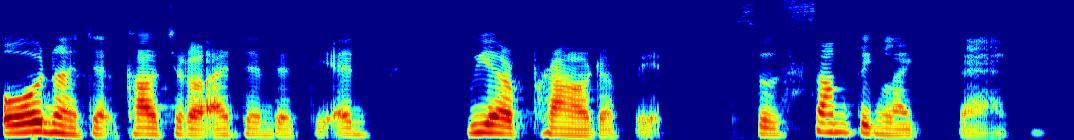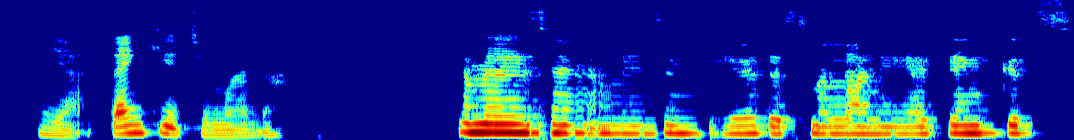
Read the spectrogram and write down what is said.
own ident cultural identity, and we are proud of it. So something like that. Yeah. Thank you, Jumana. Amazing, amazing to hear this, Melanie. I think it's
